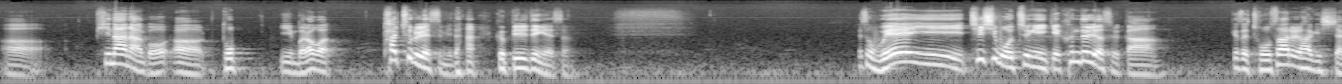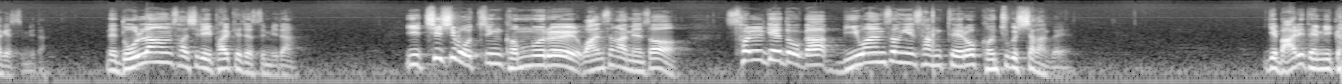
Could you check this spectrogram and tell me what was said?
어, 피난하고 어, 돕이 뭐라고 탈출을 했습니다. 그 빌딩에서. 그래서 왜 이 75층이 이렇게 흔들렸을까? 그래서 조사를 하기 시작했습니다. 근데 놀라운 사실이 밝혀졌습니다. 이 75층 건물을 완성하면서 설계도가 미완성인 상태로 건축을 시작한 거예요. 이게 말이 됩니까?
